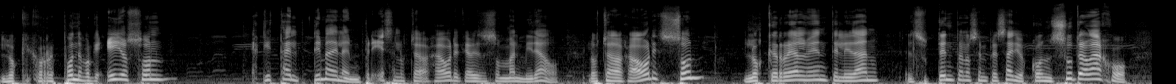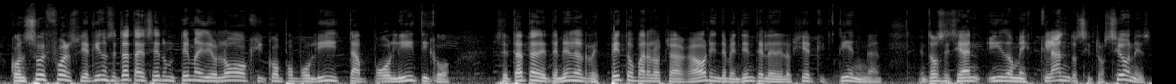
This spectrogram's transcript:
los que corresponden, porque ellos son. Aquí está el tema de la empresa, los trabajadores que a veces son mal mirados. Los trabajadores son los que realmente le dan el sustento a los empresarios con su trabajo, con su esfuerzo. Y aquí no se trata de ser un tema ideológico, populista, político. Se trata de tener el respeto para los trabajadores independiente de la ideología que tengan. Entonces se han ido mezclando situaciones.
